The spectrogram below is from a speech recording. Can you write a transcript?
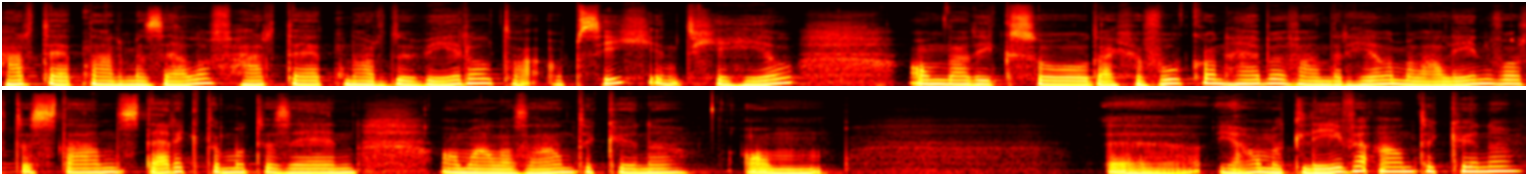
hardheid naar mezelf, hardheid naar de wereld op zich, in het geheel. Omdat ik zo dat gevoel kon hebben van er helemaal alleen voor te staan, sterk te moeten zijn, om alles aan te kunnen, om, uh, ja, om het leven aan te kunnen,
